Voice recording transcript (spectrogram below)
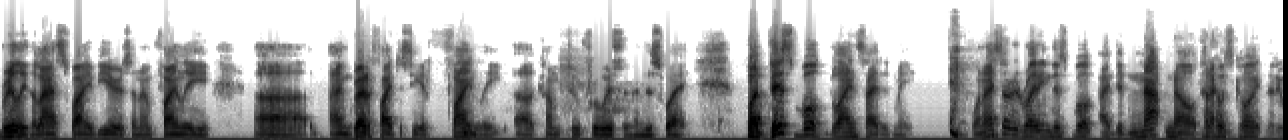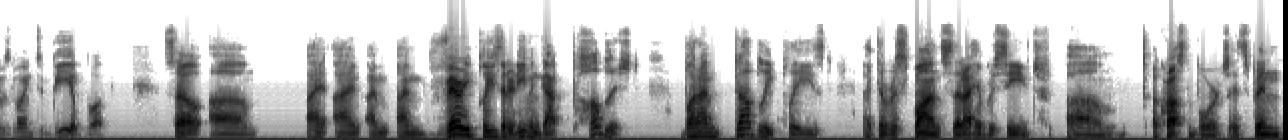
really the last five years, and I'm finally uh, I'm gratified to see it finally uh, come to fruition in this way. But this book blindsided me when I started writing this book, I did not know that I was going that it was going to be a book. So um, I, I, I'm I'm very pleased that it even got published, but I'm doubly pleased at the response that I have received um, across the boards. It's been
